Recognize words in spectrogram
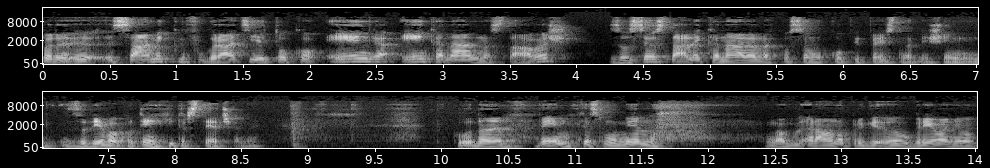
pri eh, sami konfiguraciji je to, ko enega, en kanal nastaviš, za vse ostale kanale lahko samo copy-paste narediš in zadeva potem hitro steče. Ne. Tako da vem, ker smo imeli. No, ravno pri ogrevanju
